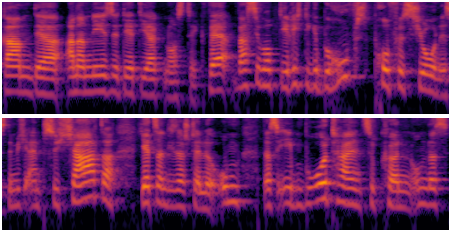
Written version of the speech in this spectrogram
Rahmen der Anamnese, der Diagnostik, wer, was überhaupt die richtige Berufsprofession ist, nämlich ein Psychiater jetzt an dieser Stelle, um das eben beurteilen zu können, um das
